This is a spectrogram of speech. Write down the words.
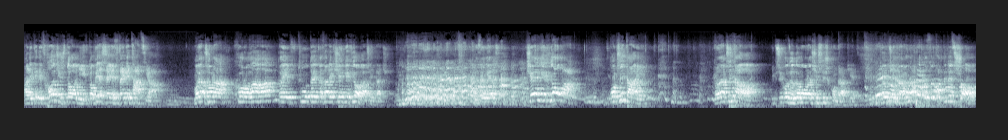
ale kiedy wchodzisz do nich, to wiesz, że jest wegetacja. Moja żona chorowała, to jej, to jej kazali Księgę Hioba czytać. Rozumiesz? Księgę Hioba! Poczytaj! No ona czytała. I przychodzę do domu, ona się szyszką drapie. Hiob się drapał. Naprawdę, fakty, to jest szok.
